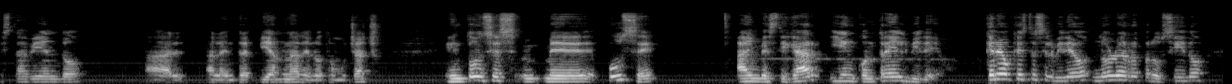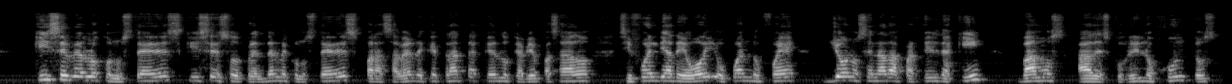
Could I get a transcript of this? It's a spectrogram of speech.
está viendo a la entrepierna del otro muchacho. Entonces me puse a investigar y encontré el video. Creo que este es el video, no lo he reproducido, quise verlo con ustedes, quise sorprenderme con ustedes para saber de qué trata, qué es lo que había pasado, si fue el día de hoy o cuándo fue, yo no sé nada a partir de aquí, vamos a descubrirlo juntos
